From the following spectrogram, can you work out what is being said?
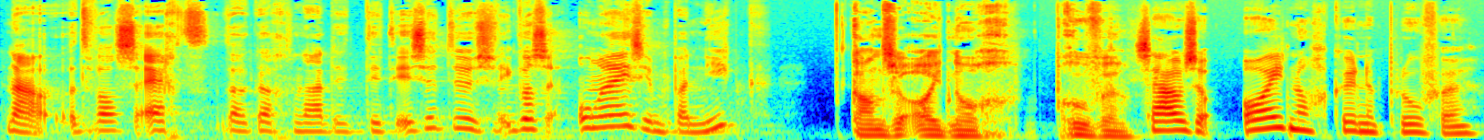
Nou, het was echt dat ik dacht, nou, dit, dit is het dus. Ik was onwijs in paniek. Kan ze ooit nog proeven? Zou ze ooit nog kunnen proeven?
